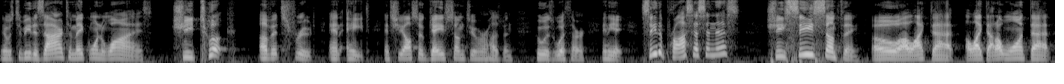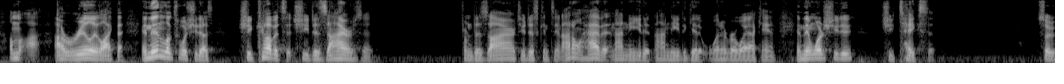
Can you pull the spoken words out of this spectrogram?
It was to be desired to make one wise. She took of its fruit and ate, and she also gave some to her husband who was with her, and he ate. See the process in this? She sees something. Oh, I like that. I like that. I want that. I'm, I, I really like that. And then looks what she does. She covets it. She desires it. From desire to discontent. I don't have it and I need it and I need to get it whatever way I can. And then what does she do? She takes it. So,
